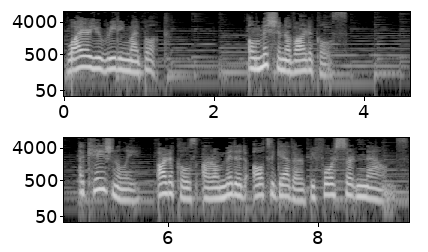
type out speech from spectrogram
Why are you reading my book? Omission of articles. Occasionally, articles are omitted altogether before certain nouns.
